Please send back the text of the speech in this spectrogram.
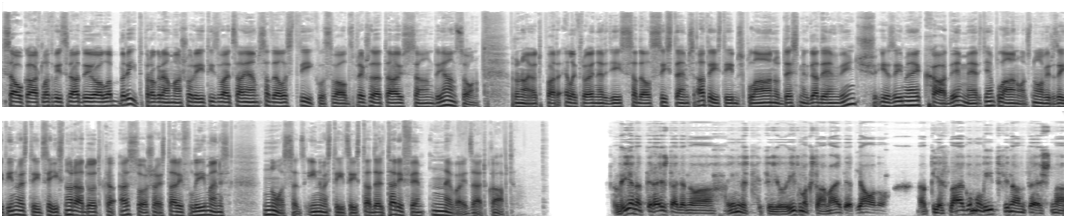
Savukārt Latvijas radio labrīt programmā šorīt izvaicājām sadales tīklas valdes priekšsēdētāju Sandu Jansonu. Runājot par elektroenerģijas sadales sistēmas attīstības plānu desmit gadiem, viņš iezīmēja, kādiem mērķiem plānots novirzīt investīcijas, norādot, ka esošais tarifu līmenis nosedz investīcijas, tādēļ tarifiem nevajadzētu kāpt. Viena trešdaļa no investīciju izmaksām aiziet jaunu pieslēgumu līdzfinansēšanā.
